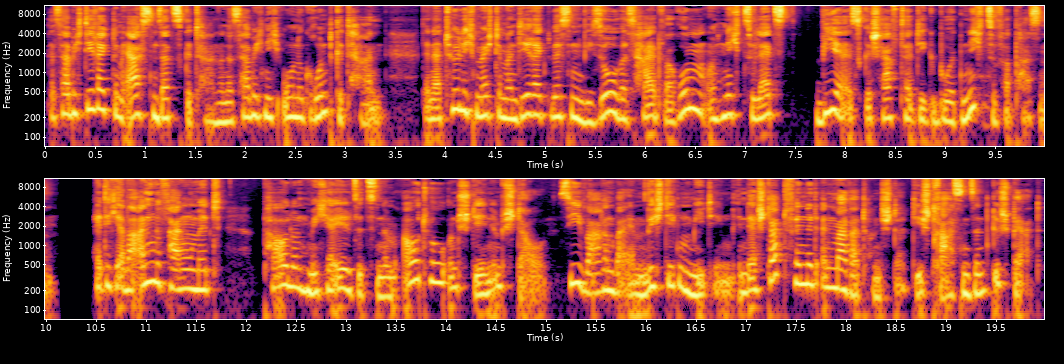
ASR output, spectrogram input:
Das habe ich direkt im ersten Satz getan und das habe ich nicht ohne Grund getan. Denn natürlich möchte man direkt wissen, wieso, weshalb, warum und nicht zuletzt, wie er es geschafft hat, die Geburt nicht zu verpassen. Hätte ich aber angefangen mit Paul und Michael sitzen im Auto und stehen im Stau. Sie waren bei einem wichtigen Meeting. In der Stadt findet ein Marathon statt. Die Straßen sind gesperrt.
